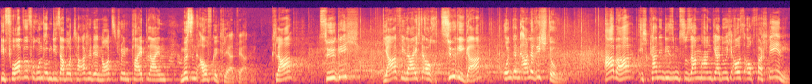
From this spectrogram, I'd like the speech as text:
die Vorwürfe rund um die Sabotage der Nord Stream Pipeline müssen aufgeklärt werden. Klar, zügig, ja vielleicht auch zügiger und in alle Richtungen. Aber ich kann in diesem Zusammenhang ja durchaus auch verstehen,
